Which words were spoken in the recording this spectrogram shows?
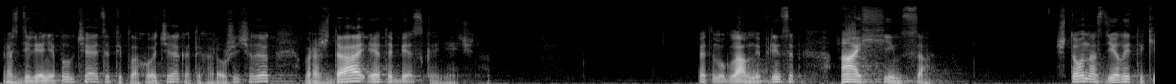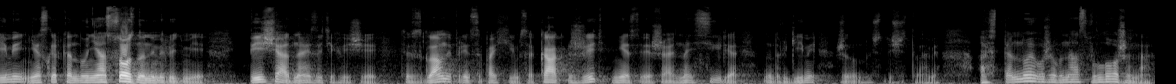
разделение получается, ты плохой человек, а ты хороший человек, вражда, и это бесконечно. Поэтому главный принцип – ахимса – что нас делает такими несколько ну, неосознанными людьми? Пища – одна из этих вещей. То есть главный принцип Ахимса – как жить, не совершая насилия над другими живыми существами. Остальное уже в нас вложено.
